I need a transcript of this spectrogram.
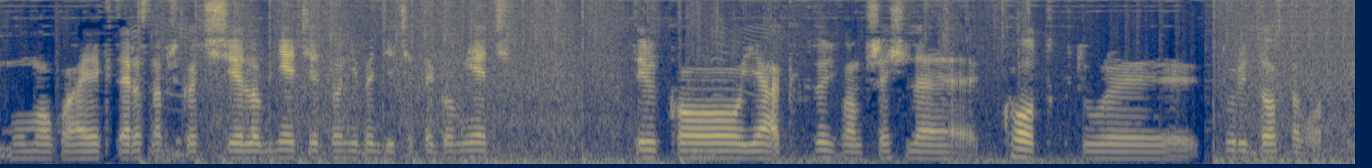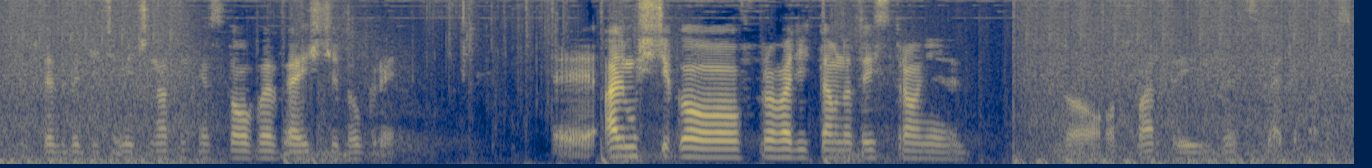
mu mogła, jak teraz na przykład się logniecie, to nie będziecie tego mieć. Tylko jak ktoś wam prześle kod, który, który dostał od tych wtedy będziecie mieć natychmiastowe wejście do gry. E, ale musicie go wprowadzić tam na tej stronie do otwartej wersji.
